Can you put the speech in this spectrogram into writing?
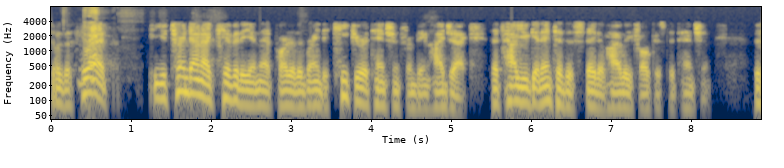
So the threat, you turn down activity in that part of the brain to keep your attention from being hijacked. That's how you get into this state of highly focused attention. The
